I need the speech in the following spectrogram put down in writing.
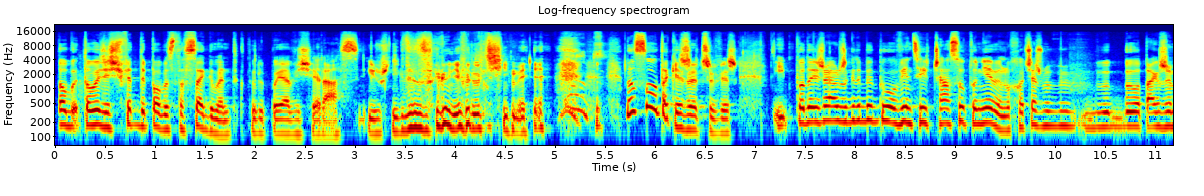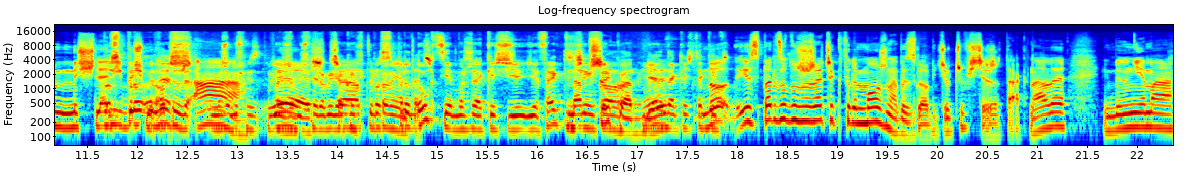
to, to będzie świetny pomysł na segment, który pojawi się raz i już nigdy do tego nie wrócimy. Nie? No są takie rzeczy, wiesz. I podejrzewam, że gdyby było więcej czasu, to nie wiem, no chociażby by było tak, że myślelibyśmy o tym, że a, może byśmy, wiesz, może byśmy robili jakąś postprodukcję, może jakieś efekty Na. Przykład, nie? nie? Jakieś takie... No jest bardzo dużo rzeczy, które można by zrobić, oczywiście, że tak, no ale jakby no nie ma...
